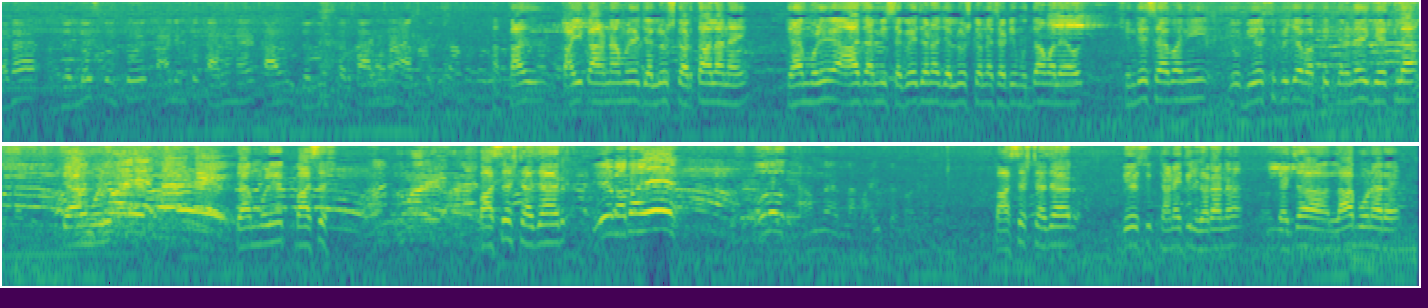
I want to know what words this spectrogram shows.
दादा जल्लोष करतोय. काय नेमकं कारण आहे? काल जल्लोष करता आला नाही आज काल काही कारणामुळे जल्लोष करता आला नाही. त्यामुळे आज आम्ही सगळेजण जल्लोष करण्यासाठी मुद्दाम आले आहोत. शिंदे साहेबांनी जो बीएसपीच्या बाबतीत निर्णय घेतला त्यामुळे त्यामुळे पासष्ट पासष्ट हजार ए बाबा पासष्ट हजार बीएसपी ठाण्यातील घरांना त्याचा लाभ होणार आहे.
